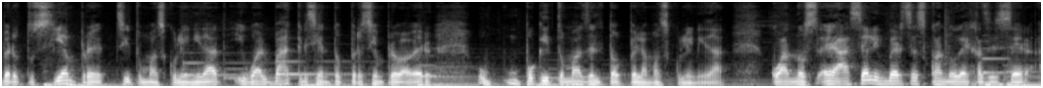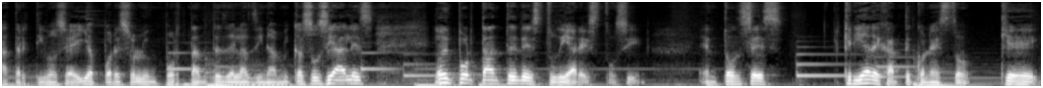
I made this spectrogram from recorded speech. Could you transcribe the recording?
pero tú siempre, si tu masculinidad igual va creciendo, pero siempre va a haber un, poquito más del tope la masculinidad. Cuando se hace al inverso es cuando dejas de ser atractivo hacia ella, por eso lo importante de las dinámicas sociales, lo importante de estudiar esto, ¿sí? Entonces, quería dejarte con esto, que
